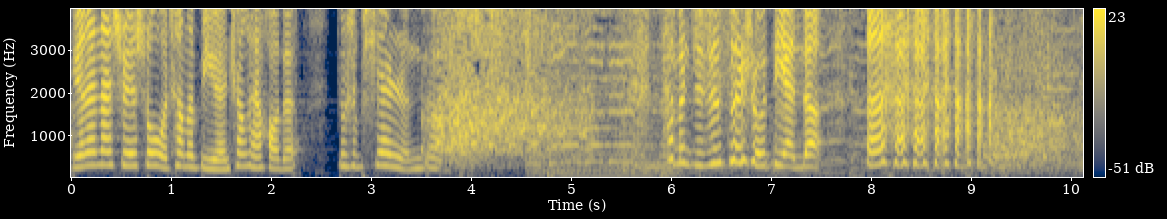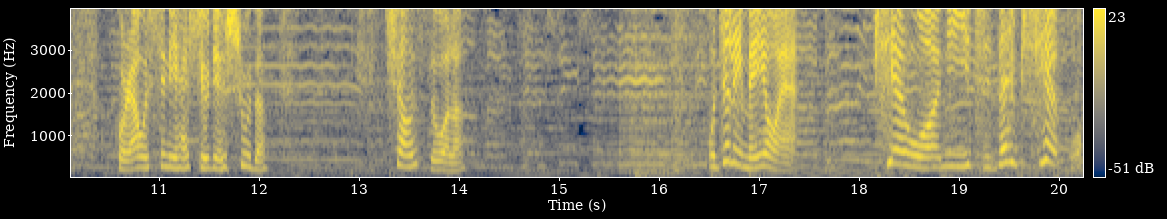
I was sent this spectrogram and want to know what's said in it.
原来那些说我唱的比原唱还好的都是骗人的，他们只是顺手点的。哈哈哈哈哈果然我心里还是有点数的，笑死我了。我这里没有哎，骗我！你一直在骗我。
